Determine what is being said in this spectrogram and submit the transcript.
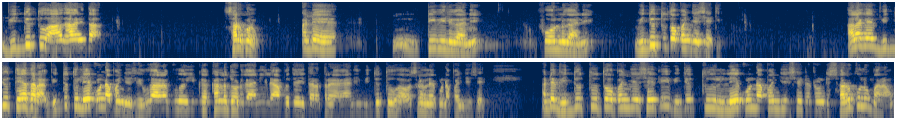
విద్యుత్తు ఆధారిత సరుకులు. అంటే టీవీలు కానీ ఫోన్లు కానీ విద్యుత్తుతో పనిచేసేటి అలాగే విద్యుత్తేతర విద్యుత్తు లేకుండా పనిచేసేవి. ఉదాహరణకు ఇక కళ్ళజోడు కానీ లేకపోతే ఇతరత్ర కానీ విద్యుత్తు అవసరం లేకుండా పనిచేసేది. అంటే విద్యుత్తుతో పనిచేసేది విద్యుత్తు లేకుండా పనిచేసేటటువంటి సరుకులు మనం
